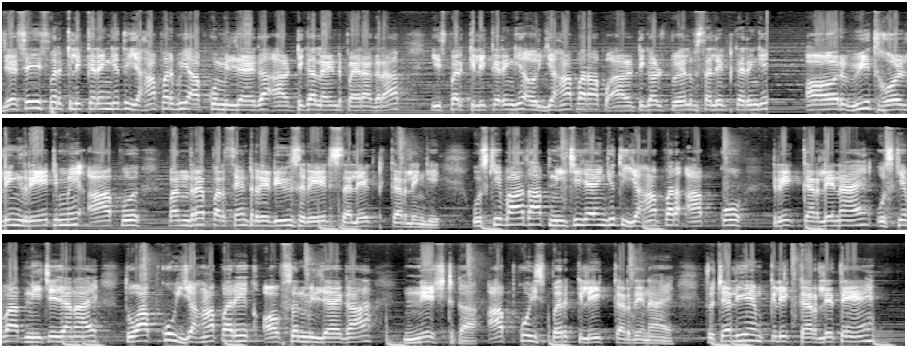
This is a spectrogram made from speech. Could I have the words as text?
जैसे इस पर क्लिक करेंगे तो यहाँ पर भी आपको मिल जाएगा आर्टिकल एंड पैराग्राफ इस पर क्लिक करेंगे और यहाँ पर आप आर्टिकल 12 सेलेक्ट करेंगे। और विथ होल्डिंग रेट में आप 15 परसेंट रेड्यूस रेट सेलेक्ट कर लेंगे। उसके बाद आप नीचे जाएँगे तो यहाँ पर आपको ट्रिक कर लेना है। उसके बाद नीचे जाना है तो आपको यहाँ पर एक ऑप्शन मिल जाएगा नेक्स्ट का। आपको इस पर क्लिक कर देना है। तो चलिए हम क्लिक कर लेते हैं।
